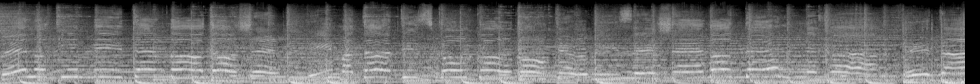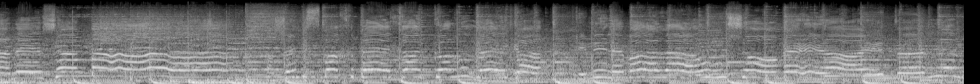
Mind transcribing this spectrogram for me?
ואלוקים ייתן עוד אושר אם אתה תזכור כל בוקר מי זה שנותן רגע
